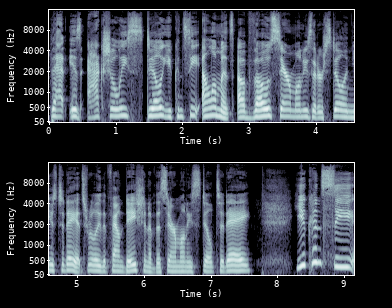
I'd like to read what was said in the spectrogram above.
that is actually still, you can see elements of those ceremonies that are still in use today. It's really the foundation of the ceremonies still today. You can see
